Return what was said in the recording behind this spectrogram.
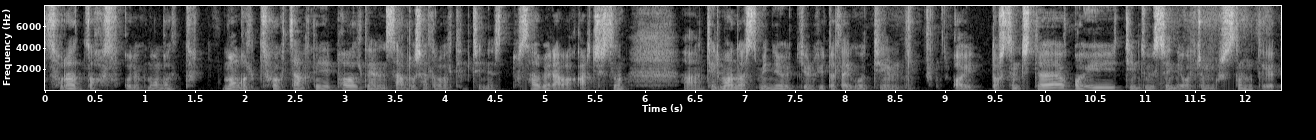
сураад зогсохгүй яг Монголд Монголд зохиогч анхны пол данс аврах шалгуур тэмцээнээс тусаа бэр аваа гарч ирсэн. А тэр маань бас миний хувьд ерөнхийдөө айгүй тийм гоё дурсамжтай гоё тийм зүйлсээ нэг болж өнгөрсөн. Тэгээд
